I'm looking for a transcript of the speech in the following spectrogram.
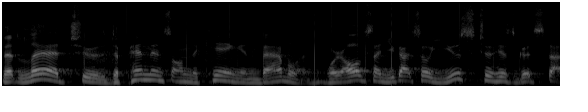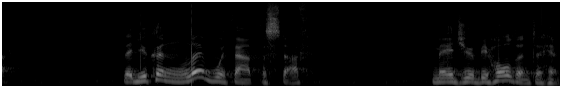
that led to the dependence on the king in Babylon, where all of a sudden you got so used to his good stuff that you couldn't live without the stuff made you beholden to him.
